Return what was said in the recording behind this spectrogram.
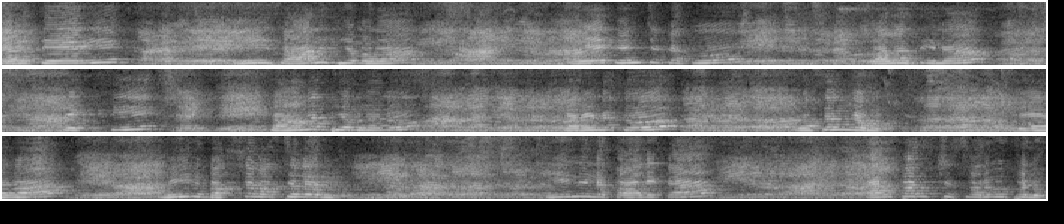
కడతేరి ఈ సాన్నిధ్యమున వేధించుటకు వలసిన శక్తి సామర్థ్యములను కరుణతో ప్రసంగము. దేవా మీరు భక్త వచ్చలరు దీనిల పాలిక కల్పవృక్ష స్వరూపులు.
